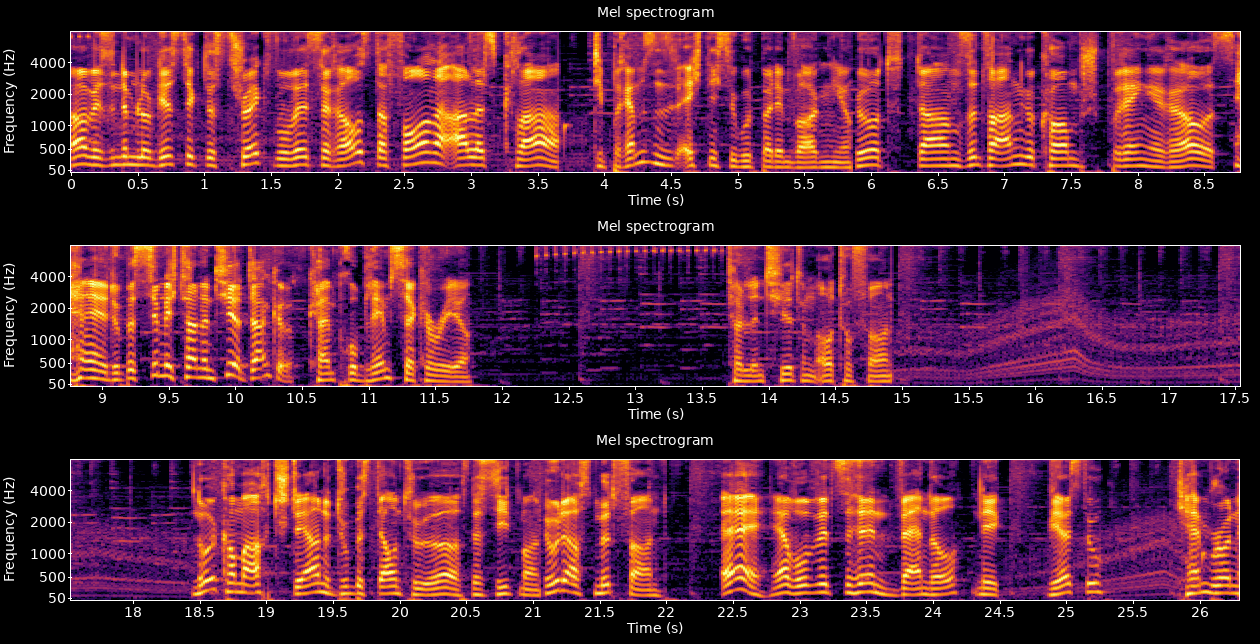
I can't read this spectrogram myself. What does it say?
Ah, wir sind im Logistic District. Wo willst du raus? Da vorne, alles klar. Die Bremsen sind echt nicht so gut bei dem Wagen hier. Gut, dann sind wir angekommen. Spring raus. Hey, du bist ziemlich talentiert, danke. Kein Problem, Zachariah. Talentiert im Autofahren. 0,8 Sterne, du bist down to earth. Das sieht man. Du darfst mitfahren. Ey, ja, wo willst du hin? Vandal? Nee, wie heißt du? Cameron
